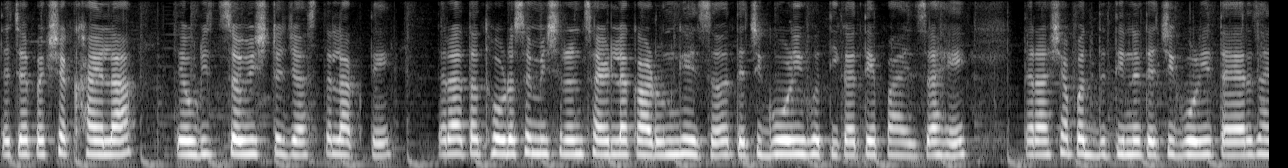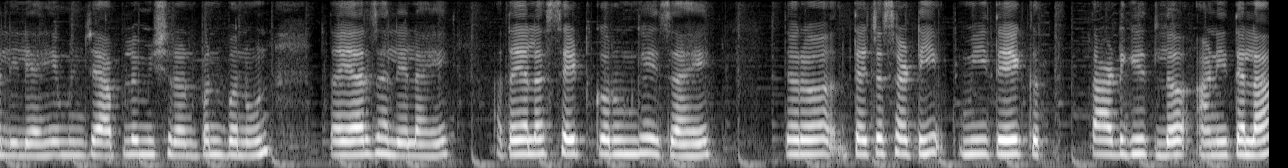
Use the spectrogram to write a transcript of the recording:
त्याच्यापेक्षा खायला तेवढीच चविष्ट जास्त लागते. तर आता थोडंसं मिश्रण साईडला काढून घ्यायचं. त्याची गोळी होती का ते पाहायचं आहे. तर अशा पद्धतीनं त्याची गोळी तयार झालेली आहे. म्हणजे आपलं मिश्रण पण बनवून तयार झालेलं आहे. आता याला सेट करून घ्यायचं आहे. तर त्याच्यासाठी मी ते एक ताट घेतलं आणि त्याला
